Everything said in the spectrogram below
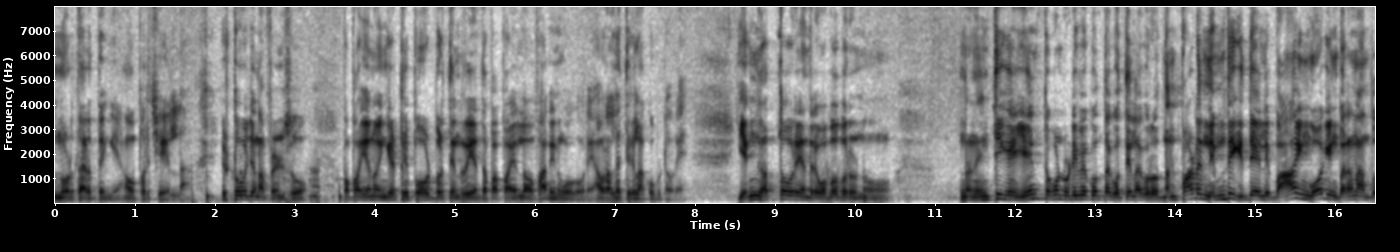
ನೋಡ್ತಾ ಇರುತ್ತೆ ಹಿಂಗೆ, ಅವ ಪರಿಚಯ ಇಲ್ಲ. ಎಷ್ಟೋ ಜನ ಫ್ರೆಂಡ್ಸು ಪಾಪ, ಏನೋ ಹಿಂಗೆ ಟ್ರಿಪ್ ಔಟ್ ಬರ್ತೀನಿ ರೀ ಅಂತ ಪಾಪ ಎಲ್ಲೋ ಫಾರಿನ್ಗೆ ಹೋಗೋರೆ ಅವರಲ್ಲೇ ಅಲ್ಲೇ ತೆಗಲಾಕೋಬಿಟ್ಟವ್ರೆ ಹೆಂಗೆ ಹತ್ತವ್ರೆ ಅಂದರೆ ಒಬ್ಬೊಬ್ಬರು ನನ್ನ ಹೆಂಡತಿಗೆ ಏನು ತೊಗೊಂಡು ಹೊಡಿಬೇಕು ಅಂತ ಗೊತ್ತಿಲ್ಲ ಗುರು. ನನ್ನ ಪಾಡು ನೆಮ್ಮದಿಗೆ ಇದ್ದೇ ಇಲ್ಲಿ ಬಾ, ಹಿಂಗೆ ಹೋಗಿ ಹಿಂಗೆ ಬರೋಣ ಅಂತ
